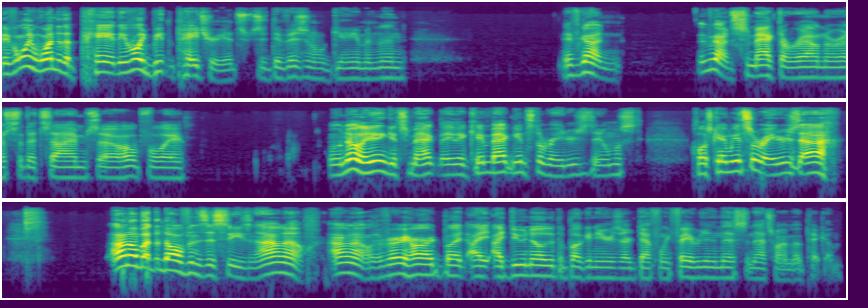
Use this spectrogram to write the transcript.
They've only won to the pay. They've only beat the Patriots, which is a divisional game, and then they've gotten they've gotten smacked around the rest of the time. So hopefully, well, no, they didn't get smacked. They they came back against the Raiders. They almost close game against the Raiders. Uh I don't know about the Dolphins this season. I don't know. I don't know. They're very hard, but I, I do know that the Buccaneers are definitely favored in this, and that's why I'm going to pick them.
